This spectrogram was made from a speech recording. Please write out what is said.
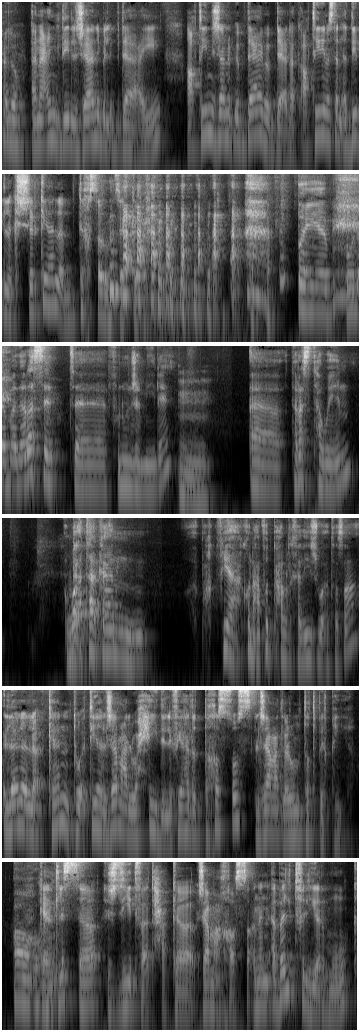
حلو. أنا عندي الجانب الإبداعي. أعطيني جانب إبداعي ببدع لك. أعطيني مثلا أدير لك الشركة هلأ بتخسر وتسكر. طيب ولما درست آه، فنون جميلة. آه، درستها وين؟ وقتها كان فيها كنا عفوت بحرب الخليج وقتها صح؟ لا لا لا. كانت وقتها الجامعة الوحيده اللي فيها هذا التخصص الجامعة العلوم التطبيقية. آه okay. كانت لسه جديد فاتحة كجامعة خاصة. أنا انقبلت في اليرموك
